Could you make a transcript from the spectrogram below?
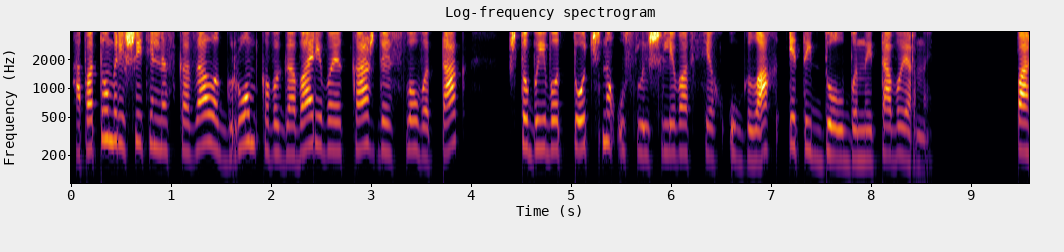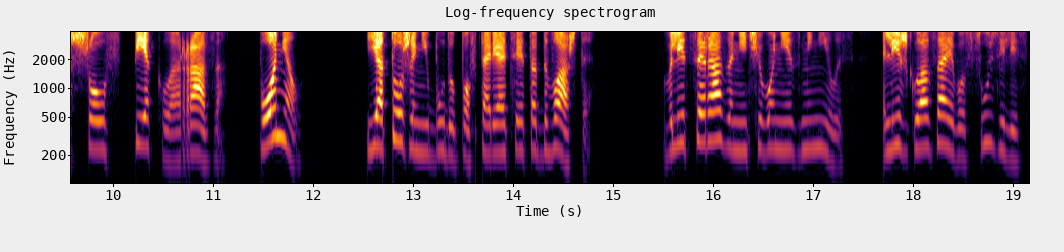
а потом решительно сказала, громко выговаривая каждое слово так, чтобы его точно услышали во всех углах этой долбанной таверны. «Пошел в пекло, Раза! Понял? Я тоже не буду повторять это дважды!» В лице Раза ничего не изменилось, лишь глаза его сузились,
